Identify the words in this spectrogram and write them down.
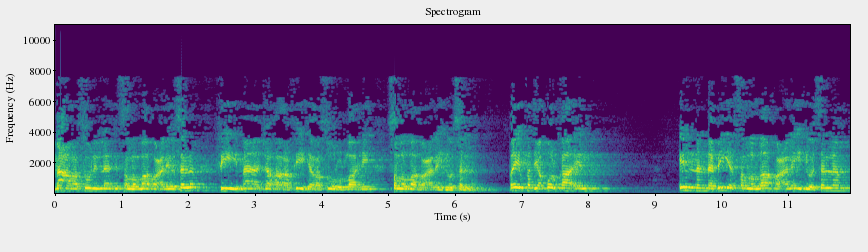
مع رسول الله صلى الله عليه وسلم فيما جهر فيه رسول الله صلى الله عليه وسلم. طيب قد يقول قائل إن النبي صلى الله عليه وسلم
